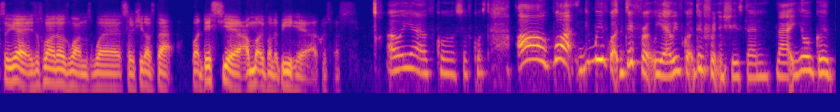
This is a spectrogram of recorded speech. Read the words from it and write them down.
so yeah, it's just one of those ones where so she does that. But this year, I'm not even gonna be here at Christmas. Oh yeah, of course, of course. Oh, what we've got different. Yeah, we've got different issues then. Like you're good.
